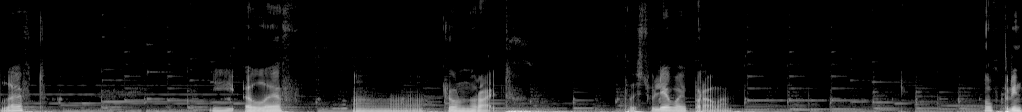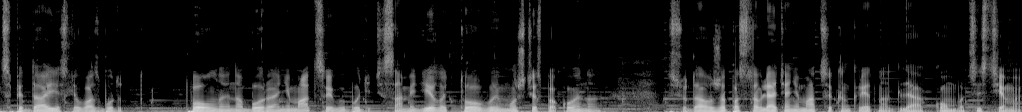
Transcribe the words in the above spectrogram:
left и LF turn right. То есть влево и право. Ну, в принципе, да, если у вас будут полные наборы анимаций, вы будете сами делать, то вы можете спокойно сюда уже подставлять анимации конкретно для комбат системы.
